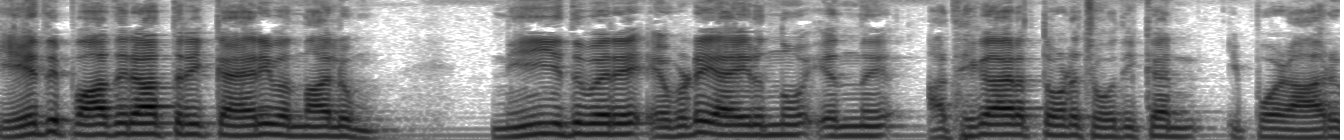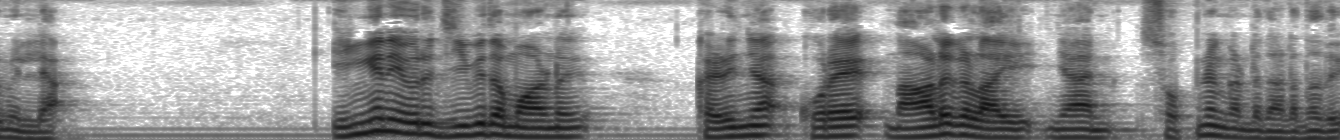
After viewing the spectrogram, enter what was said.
ഏത് പാതിരാത്രി കയറി വന്നാലും നീ ഇതുവരെ എവിടെയായിരുന്നു എന്ന് അധികാരത്തോടെ ചോദിക്കാൻ ഇപ്പോഴാരുമില്ല ഇങ്ങനെയൊരു ജീവിതമാണ് കഴിഞ്ഞ കുറേ നാളുകളായി ഞാൻ സ്വപ്നം കണ്ട് നടന്നത്.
